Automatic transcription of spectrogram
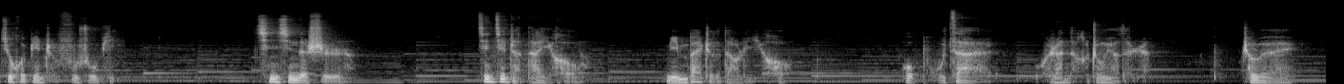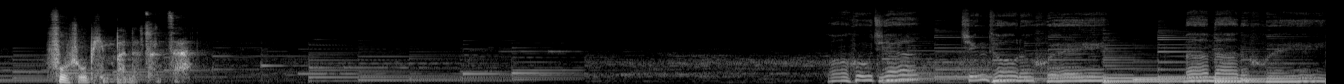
就会变成附属品。庆幸的是，渐渐长大以后，明白这个道理以后，我不再会让哪个重要的人成为附属品般的存在。恍惚间，镜头的回忆，慢慢的回忆，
